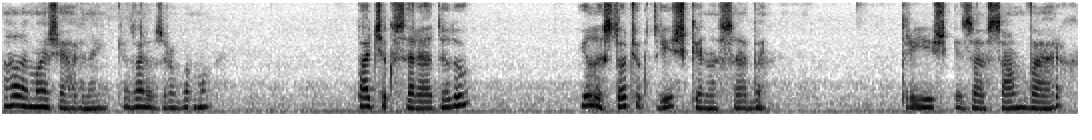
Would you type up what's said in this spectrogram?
але майже гарненьке. Зараз зробимо пальчик всередину і листочок трішки на себе. Трішки за сам верх.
